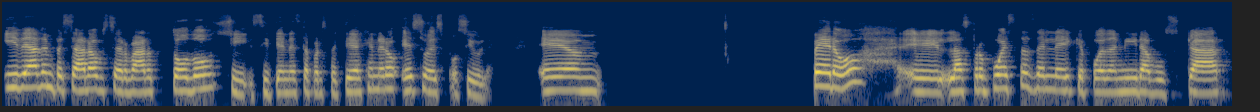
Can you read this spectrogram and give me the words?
idea de empezar a observar todo si, si tiene esta perspectiva de género, eso es posible. Em, pero eh, las propuestas de ley que puedan ir a buscar,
